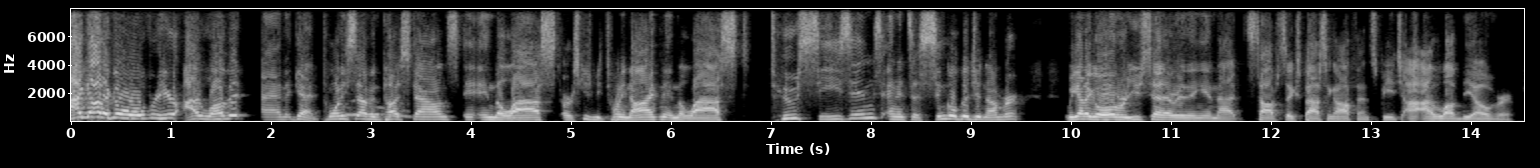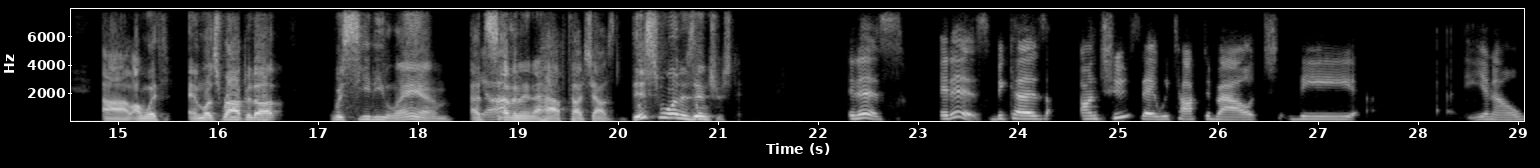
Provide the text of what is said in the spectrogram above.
I got to go over here. I love it. And again, 27 touchdowns in the last, or excuse me, 29 in the last two seasons, and it's a single digit number. We got to go over. You said everything in that top six passing offense speech. I, I love the over. Uh, I'm with you. And let's wrap it up with CeeDee Lamb at yeah. seven and a half touchdowns. This one is interesting. It is. It is because on Tuesday we talked about the you know,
